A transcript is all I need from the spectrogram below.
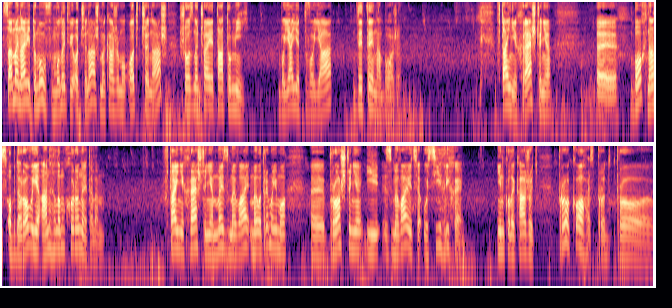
Саме навіть тому в молитві Отче наш ми кажемо Отче наш, що означає тато мій, бо я є твоя дитина Божа. В тайні хрещення е, Бог нас обдаровує ангелом-хоронителем. В тайні хрещення ми, змивай, ми отримуємо е, прощення і змиваються усі гріхи. Інколи кажуть про когось, про, про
